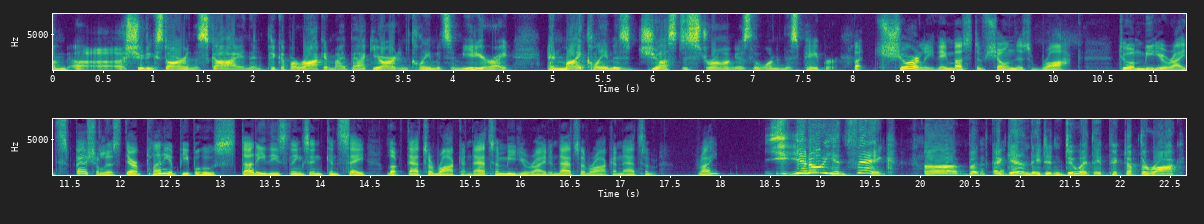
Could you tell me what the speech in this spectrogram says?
a, a, shooting star in the sky and then pick up a rock in my backyard and claim it's a meteorite. And my claim is just as strong as the one in this paper. But surely they must have shown this rock to a meteorite specialist. There are plenty of people who study these things and can say, look, that's a rock and that's a meteorite and that's a rock and that's a. Right? Y- you know, you'd think. Uh, but again, they didn't do it. They picked up the rock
